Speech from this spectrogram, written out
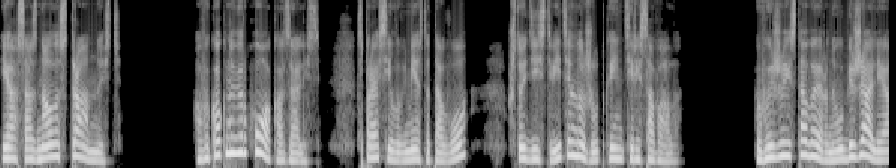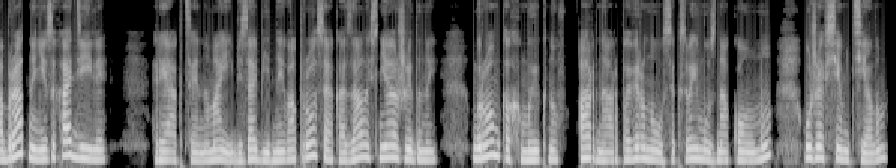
и осознала странность. «А вы как наверху оказались?» — спросила вместо того, что действительно жутко интересовало. «Вы же из таверны убежали, обратно не заходили». Реакция на мои безобидные вопросы оказалась неожиданной. Громко хмыкнув, Арнар повернулся к своему знакомому уже всем телом,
